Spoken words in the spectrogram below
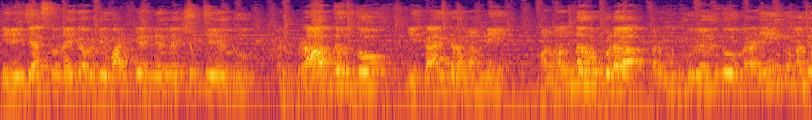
తెలియజేస్తున్నాయి కాబట్టి వాక్యాన్ని నిర్లక్ష్యం చేయొద్దు. మరి ప్రార్థనతో ఈ కార్యక్రమాన్ని మనమందరము కూడా మరి ముందుకు వెళ్తూ మరి అనేక మంది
